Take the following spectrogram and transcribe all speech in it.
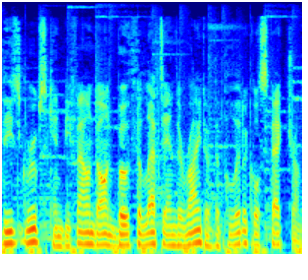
These groups can be found on both the left and the right of the political spectrum,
